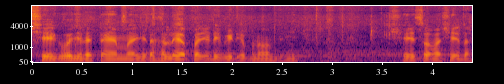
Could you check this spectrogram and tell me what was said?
6 ਵਜੇ ਦਾ ਟਾਈਮ ਹੈ, ਜਿਹੜਾ ਹੱਲੇ ਆਪਾਂ ਜਿਹੜੀ ਵੀਡੀਓ ਬਣਾਉਂਦੇ ਹਾਂ 6 ਸਵਾ 6 ਦਾ।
